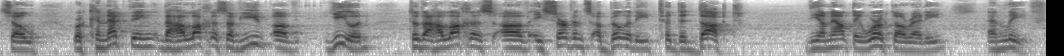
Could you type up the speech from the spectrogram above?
So we're connecting the halachas of, yi, of Yiyud to the halachas of a servant's ability to deduct the amount they worked already and leave.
